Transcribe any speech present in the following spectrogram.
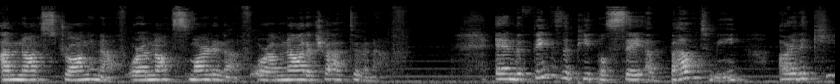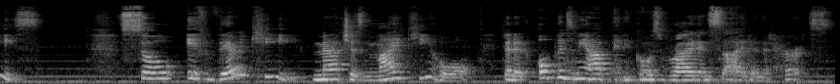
I'm not strong enough, or I'm not smart enough, or I'm not attractive enough. And the things that people say about me are the keys. So if their key matches my keyhole, then it opens me up and it goes right inside and it hurts.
